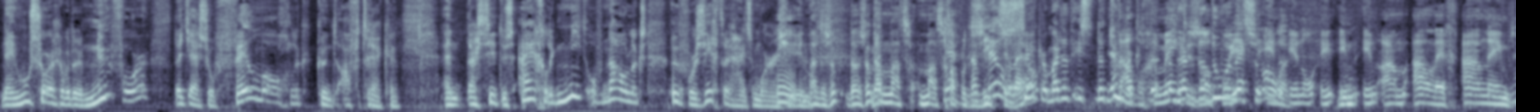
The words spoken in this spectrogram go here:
Nee, hoe zorgen we er nu voor... dat jij zoveel mogelijk kunt aftrekken? En daar zit dus eigenlijk niet of nauwelijks... een voorzichtigheidsmarge Hmm, in. maar dat is ook, dat is ook een maats- maatschappelijke Ja, dat ziekte. Zeker, maar dat is Een natuurlijk... aantal gemeentes dat, dat, doen we met z'n allen. in, in, in, in aan, aanleg aanneemt...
